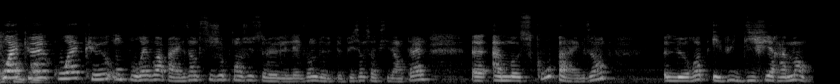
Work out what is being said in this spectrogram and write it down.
quoique, on pourrait voir, par exemple, si je prends juste l'exemple de, puissance occidentale, euh, à Moscou, par exemple, l'Europe est vue différemment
